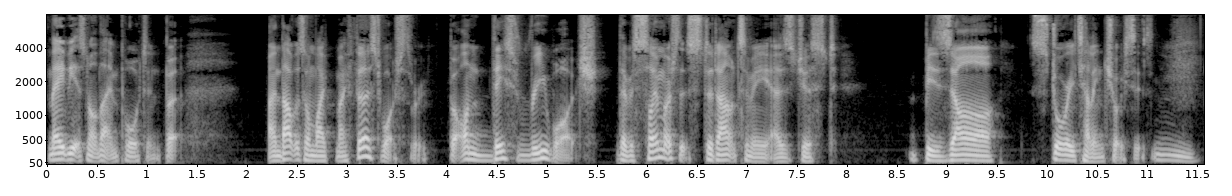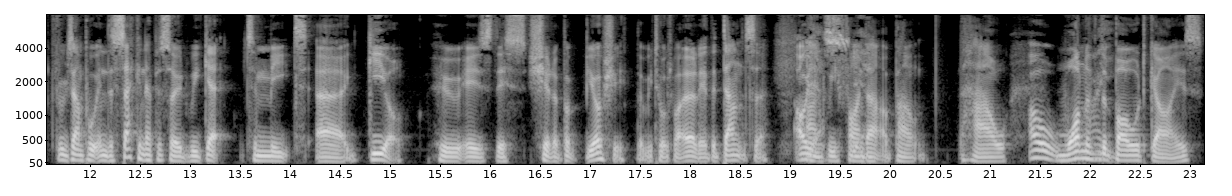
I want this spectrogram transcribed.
maybe it's not that important. But and that was on my my first watch through. But on this rewatch, there was so much that stood out to me as just bizarre storytelling choices. For example, in the second episode, we get to meet uh, Gyo, who is this Shirabyoshi that we talked about earlier, the dancer. Oh, and we find yeah. out about how Oh, one of the bold guys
